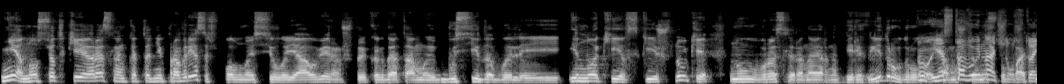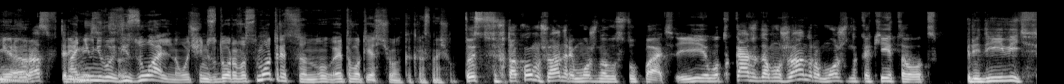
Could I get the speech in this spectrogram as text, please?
Не, но все-таки рестлинг это не про врезать в полную силу. Я уверен, что и когда там и Бусида были, и, и нокиевские штуки, ну, рестлеры, наверное, берегли друг друга. Ну, я с того и начал, что они, него, раз в они у него визуально очень здорово смотрятся. Ну, это вот я с чего как раз начал. То есть в таком жанре можно выступать. И вот каждому жанру можно какие-то вот предъявить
